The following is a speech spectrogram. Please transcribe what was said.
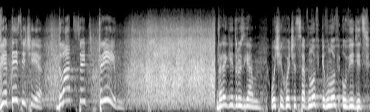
2023». Дорогие друзья, очень хочется вновь и вновь увидеть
